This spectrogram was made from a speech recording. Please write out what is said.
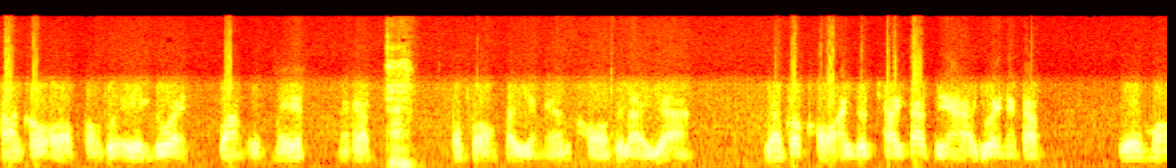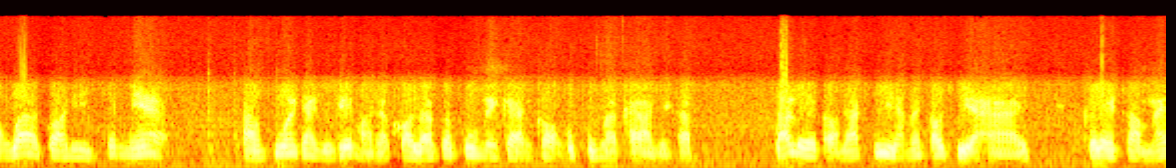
ทางเขาออกของตัวเองด้วยกว้างหกเมตรนะครับค่ะก็ฟ้องไปอย่างนั้นขอไปหลายอย่าง แล้วก็ขอให้ลดใช้ค่าเสียหายด้วยนะครับ โดยมองว่ากรณีเช่นนี้ทางผู้ว่าการกรุงเทพมหานครแล้วก็ผู้ในการกองควบคุมอาคารเนี่ยครับละเลยต่อหน้าที่ทำให้เขาเสียหาย ก็เลยทำให้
